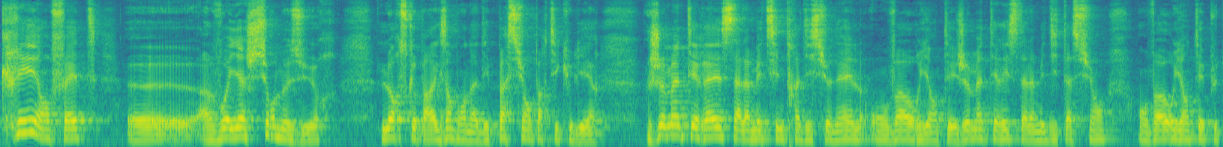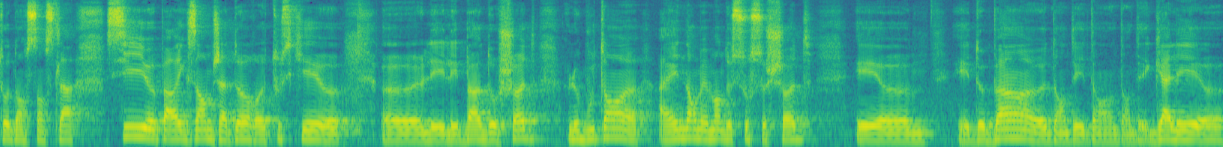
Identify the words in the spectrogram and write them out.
créer en fait un voyage sur mesure Lorsque, par exemple, on a des passions particulières, je m'intéresse à la médecine traditionnelle, on va orienter. Je m'intéresse à la méditation, on va orienter plutôt dans ce sens-là. Si, euh, par exemple, j'adore euh, tout ce qui est euh, les, bains d'eau chaude, le Bhoutan a énormément de sources chaudes et, euh, et de bains euh, dans des, dans, dans des galets euh,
